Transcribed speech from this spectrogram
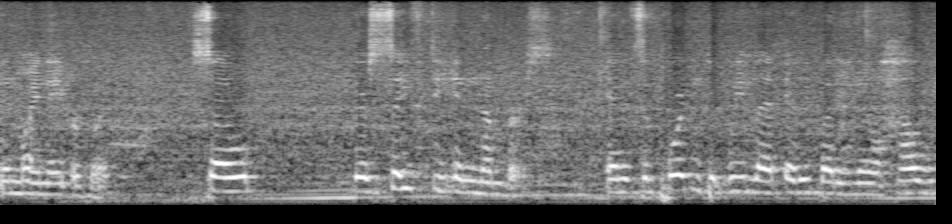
in my neighborhood. So there's safety in numbers. And it's important that we let everybody know how we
